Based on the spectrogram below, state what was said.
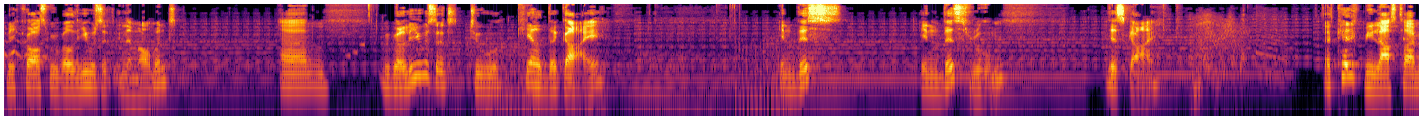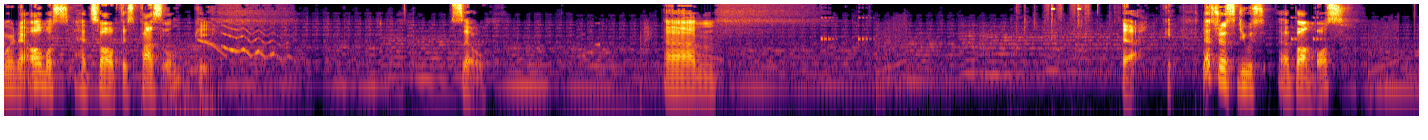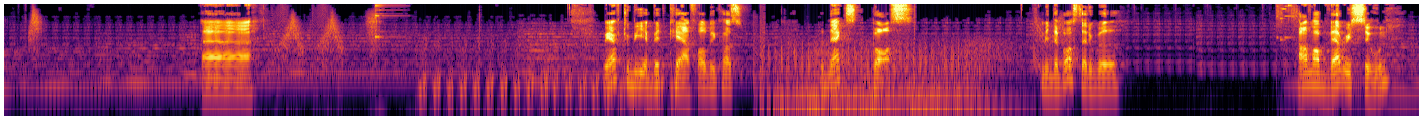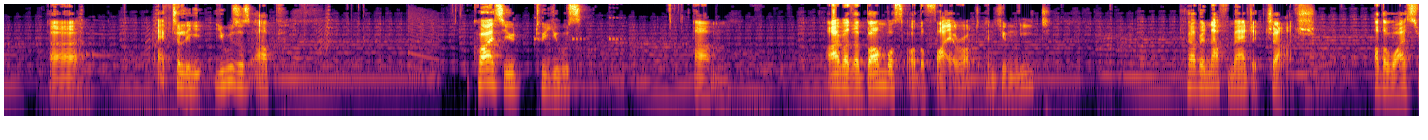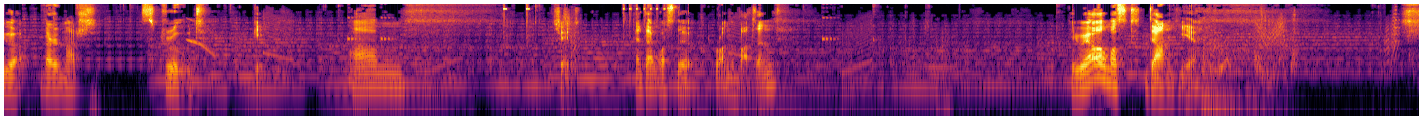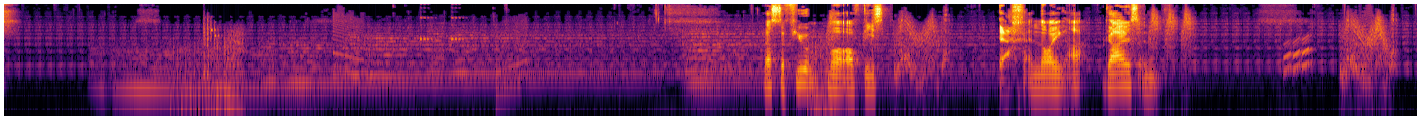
Because we will use it in a moment. Um, we will use it to kill the guy. In this... In this room. This guy. That killed me last time when I almost had solved this puzzle. Okay. So, um, yeah, okay. Let's just use uh, bombos. Uh, we have to be a bit careful because the next boss, I mean the boss that will come up very soon, uh, actually uses up, requires you to use um, either the bombos or the fire rod, and you need to have enough magic charge. Otherwise you are very much screwed. Okay. Um... Shit. And that was the wrong button. Okay, we're almost done here. Just a few more of these annoying guys and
